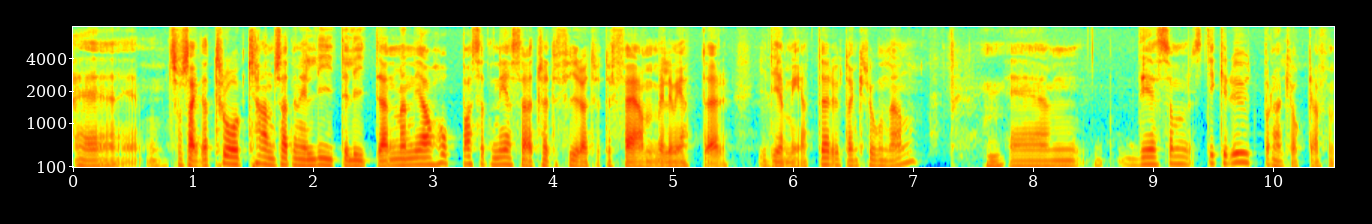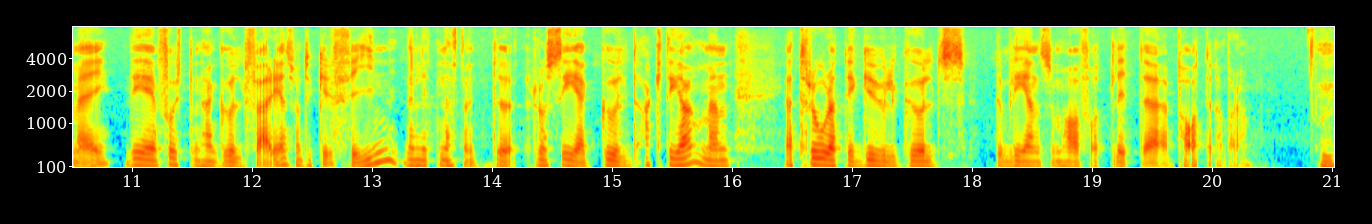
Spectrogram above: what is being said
eh, som sagt, jag tror kanske att den är lite liten, men jag hoppas att den är så här 34-35 millimeter i diameter utan kronan. Eh, det som sticker ut på den här klockan för mig, det är först den här guldfärgen som jag tycker är fin. Den är lite, nästan lite roséguldaktiga, men jag tror att det är gulguldsdubblén som har fått lite patina bara. Mm.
